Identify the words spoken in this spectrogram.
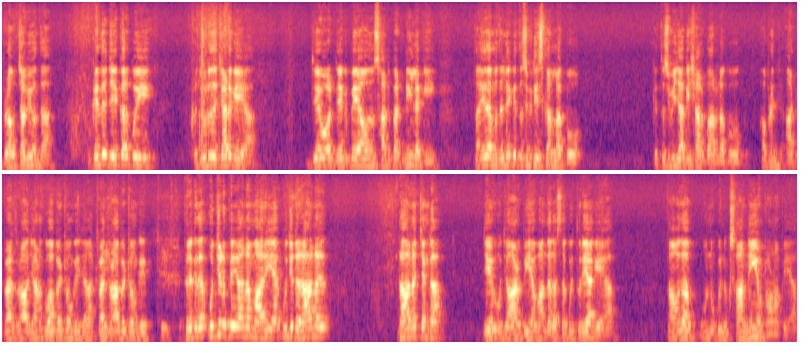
ਬੜਾ ਉੱਚਾ ਵੀ ਹੁੰਦਾ। ਉਹ ਕਹਿੰਦੇ ਜੇਕਰ ਕੋਈ ਖਜੂਰ ਦੇ ਚੜ ਗਿਆ ਜੇ ਉਹ ਡਿੱਗ ਪਿਆ ਉਹਨੂੰ ਸੱਟ ਪੱਟ ਨਹੀਂ ਲੱਗੀ ਤਾਂ ਇਹਦਾ ਮਤਲਬ ਇਹ ਕਿ ਤੁਸੀਂ ਵੀ ਰੀਸ ਕਰਨ ਲੱਗ ਪਓ ਕਿ ਤੁਸੀਂ ਵੀ ਜਾ ਕੇ ਛਾਲ ਮਾਰ ਲੱਗੋ ਆਪਣੇ ਹੱਥ ਪੈਰ ਤੜਾਓ ਜਾਣ ਗਵਾ ਬੈਠੋਗੇ ਜਾਂ ਹੱਥ ਪੈਰ ਤੜਾ ਬੈਠੋਗੇ। ਫਿਰ ਕਹਿੰਦਾ ਉਜੜ ਪਿਆ ਨਾ ਮਾਰੀ ਹੈ ਉਜੜ ਰਾਹ ਨਾ ਰਾਹ ਨਾ ਚੰਗਾ। ਜੇ ਉਜਾੜ ਬੀਆਬਾਨ ਦਾ ਰਸਤਾ ਕੋਈ ਤੁਰਿਆ ਗਿਆ ਤਾਂ ਉਹਦਾ ਉਹਨੂੰ ਕੋਈ ਨੁਕਸਾਨ ਨਹੀਂ ਉਠਾਉਣਾ ਪਿਆ।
